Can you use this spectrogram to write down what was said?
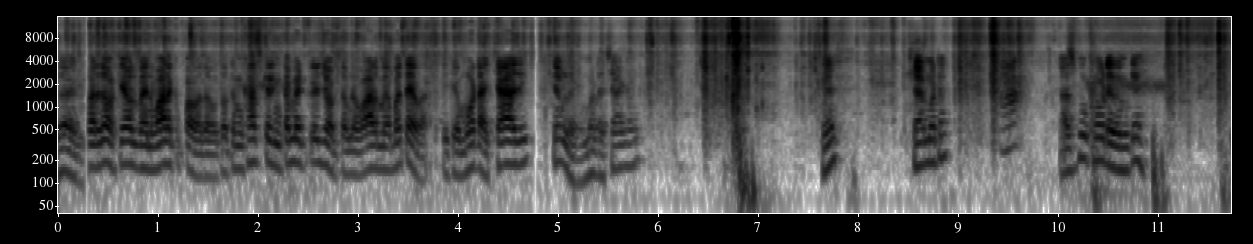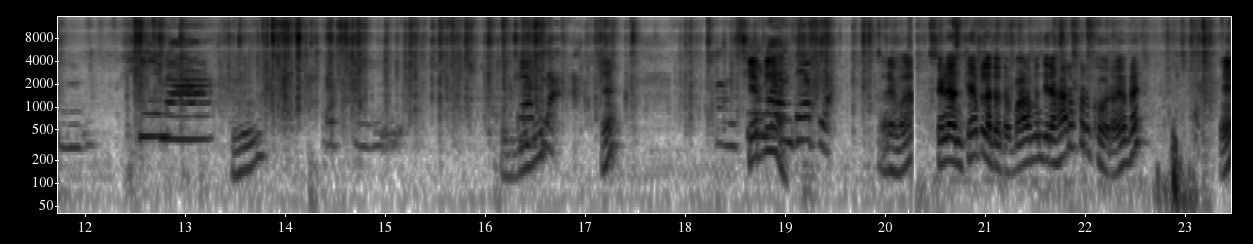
રાવ મારે વાળ કપાવા જાવ. તો તમે ખાસ કરીને કમેન્ટ કરજો તમને વાળ મેં બતાવ્યા. કે મોટા ચા હજી. કેમ લાગે? મોટા ચા કેમ હે? ચા મોટા? હા. આજ શું ખવડાવ એમ કે? અરે વાહ. શેણાને થેપલા તો તો બાળ મંદિર હારો ફરખો રહ્યો હે ભાઈ? હે?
